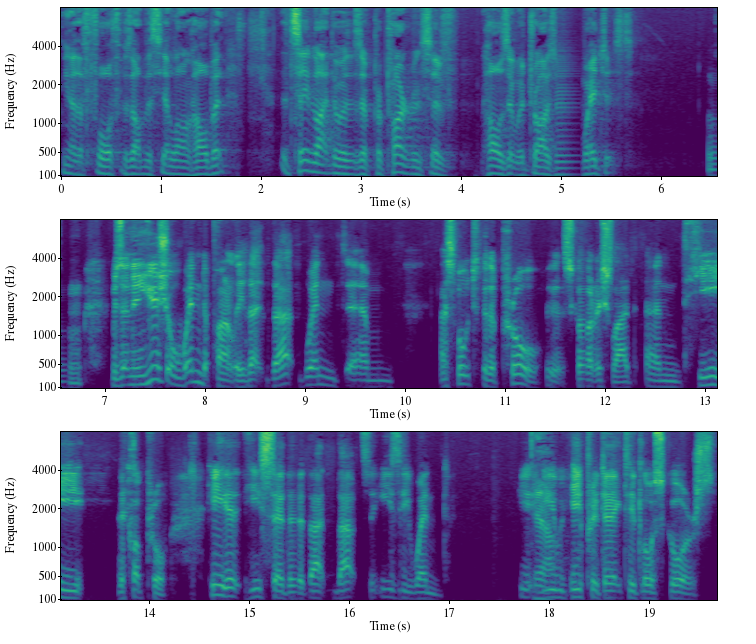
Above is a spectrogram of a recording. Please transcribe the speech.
you know the fourth was obviously a long hole, but it seemed like there was a preponderance of holes that were drives and wedges. Mm-hmm. It was an unusual wind, apparently. That that wind. Um, I spoke to the pro, the Scottish lad, and he, the club pro, he he said that, that that's the easy wind. He, yeah. he, he predicted low scores.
